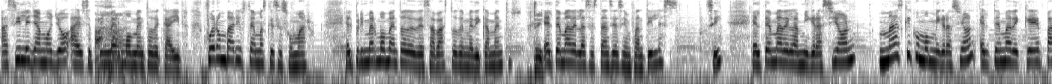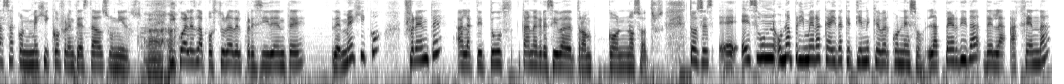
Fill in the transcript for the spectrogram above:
Así le llamo yo a ese primer Ajá. momento de caída. Fueron varios temas que se sumaron. El primer momento de desabasto de medicamentos, Sí. el tema de las estancias infantiles, ¿sí? El tema de la migración más que como migración, el tema de qué pasa con México frente a Estados Unidos Ajá. y cuál es la postura del presidente de México frente a la actitud tan agresiva de Trump con nosotros. Entonces, eh, es un- una primera caída que tiene que ver con eso, la pérdida de la agenda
